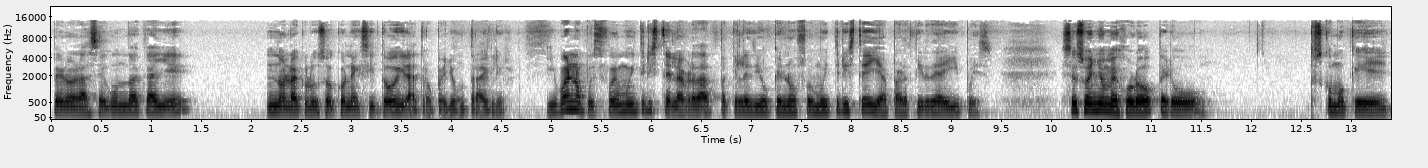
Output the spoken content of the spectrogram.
pero la segunda calle no la cruzó con éxito y la atropelló un tráiler. Y bueno, pues fue muy triste, la verdad, ¿para qué les digo que no? Fue muy triste y a partir de ahí, pues, ese sueño mejoró, pero pues como que,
